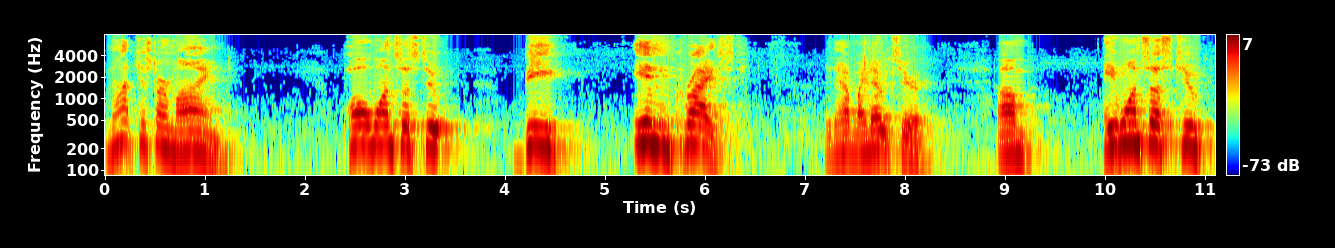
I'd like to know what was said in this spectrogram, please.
not just our mind. Paul wants us to be in Christ. You'd have my notes here. Um, he wants us to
